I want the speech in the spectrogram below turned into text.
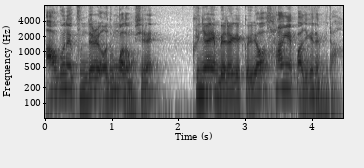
아군의 군대를 얻음과 동시에 그녀의 매력에 끌려 사랑에 빠지게 됩니다.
